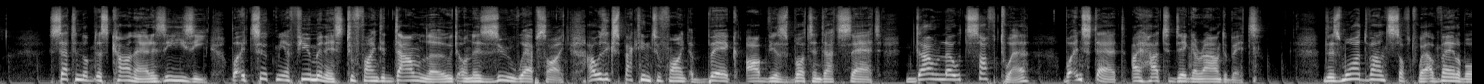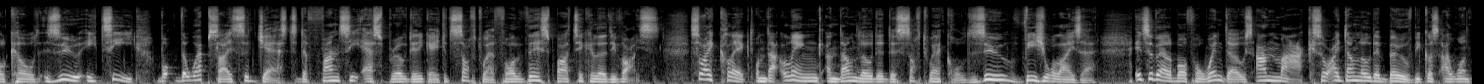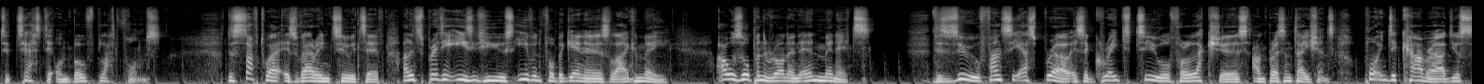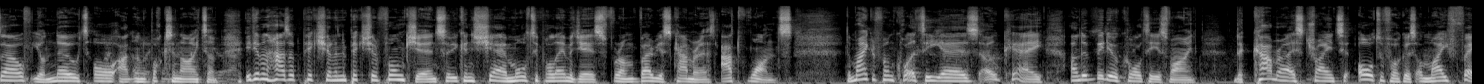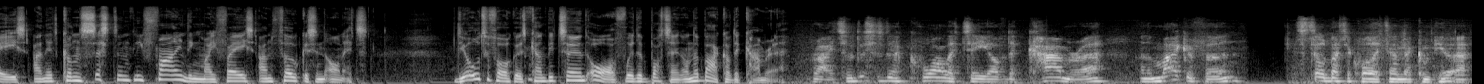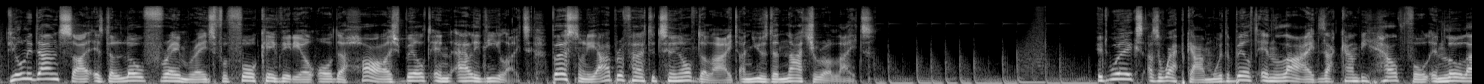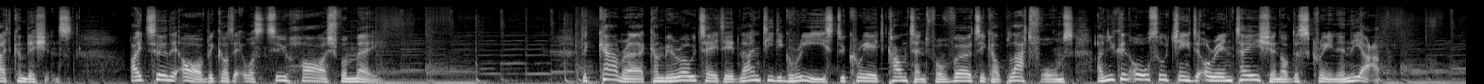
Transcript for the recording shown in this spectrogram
Setting up the scanner is easy, but it took me a few minutes to find the download on the CZUR website. I was expecting to find a big obvious button that said download software, but instead I had to dig around a bit. There's more advanced software available called CZUR ET, but the website suggests the fancy S Pro dedicated software for this particular device. So I clicked on that link and downloaded the software called CZUR Visualizer. It's available for Windows and Mac, so I downloaded both because I want to test it on both platforms. The software is very intuitive and it's pretty easy to use even for beginners like me. I was up and running in minutes. The CZUR Fancy S Pro is a great tool for lectures and presentations. Point the camera at yourself, your notes or an unboxing item. It even has a picture-in-picture function so you can share multiple images from various cameras at once. The microphone quality is okay and the video quality is fine. The camera is trying to autofocus on my face and it consistently finding my face and focusing on it. The autofocus can be turned off with a button on the back of the camera. Right, so this is the quality of the camera and the microphone. It's still better quality than the computer. The only downside is the low frame rates for 4K video or the harsh built-in LED light. Personally, I prefer to turn off the light and use the natural light. It works as a webcam with a built-in light that can be helpful in low light conditions. I turned it off because it was too harsh for me. The camera can be rotated 90 degrees to create content for vertical platforms and you can also change the orientation of the screen in the app.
